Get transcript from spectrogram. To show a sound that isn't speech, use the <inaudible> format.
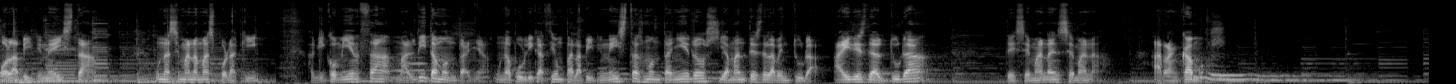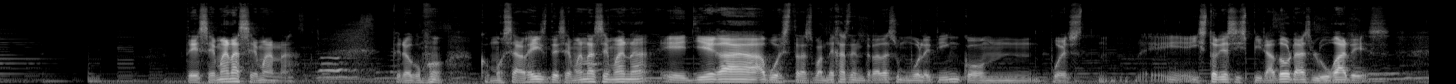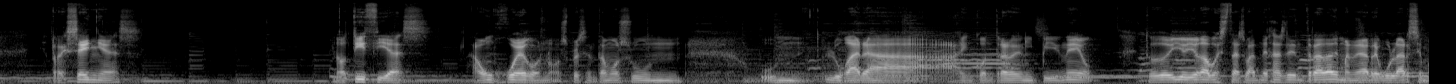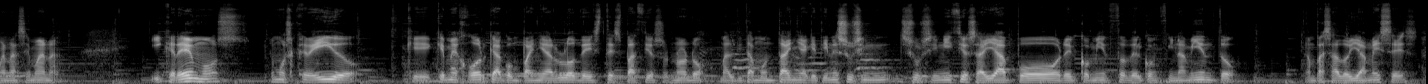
Hola Pirineísta, una semana más por aquí. Aquí comienza Maldita Montaña, una publicación para pirineístas montañeros y amantes de la aventura. Aires de altura de semana en semana. Arrancamos. De semana a semana. Pero como, como sabéis, de semana a semana eh, llega a vuestras bandejas de entradas un boletín con pues eh, historias inspiradoras, lugares, reseñas, noticias, a un juego, ¿no? Os presentamos un, lugar a, a, encontrar en el Pirineo. Todo ello llega a vuestras bandejas de entrada de manera regular semana a semana. Y creemos, hemos creído que qué mejor que acompañarlo de este espacio sonoro, Maldita Montaña, que tiene sus, in, sus inicios allá por el comienzo del confinamiento. Han pasado ya meses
